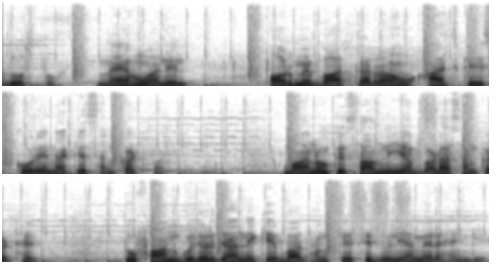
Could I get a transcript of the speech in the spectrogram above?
दोस्तों, मैं हूँ अनिल और मैं बात कर रहा हूँ आज के इस कोरोना के संकट पर। मानव के सामने यह बड़ा संकट है। तूफ़ान गुजर जाने के बाद हम कैसी दुनिया में रहेंगे?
